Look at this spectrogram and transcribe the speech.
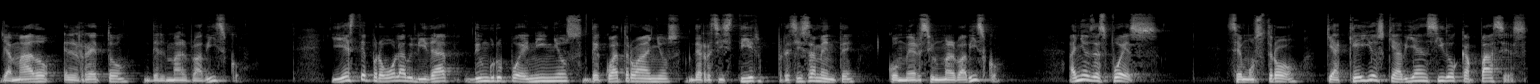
llamado el reto del malvavisco. y este probó la habilidad de un grupo de niños de cuatro años de resistir precisamente comerse un malvavisco. Años después, se mostró que aquellos que habían sido capaces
